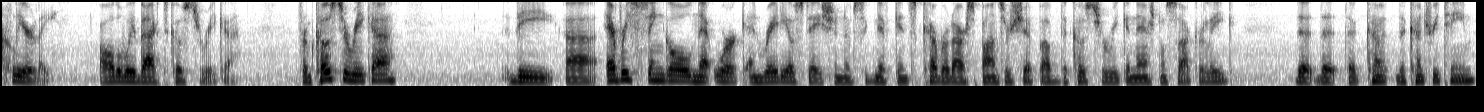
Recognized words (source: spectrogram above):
clearly, all the way back to Costa Rica. from Costa Rica, the uh, every single network and radio station of significance covered our sponsorship of the Costa Rica National Soccer League, the the the the country team,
